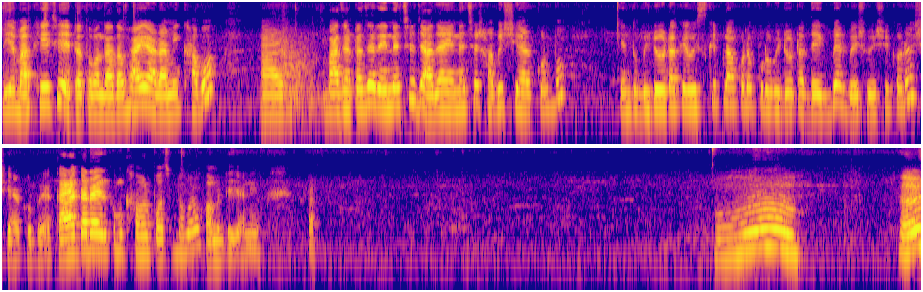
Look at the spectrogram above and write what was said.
দিয়ে মাখিয়েছি। এটা তোমার দাদা ভাই আর আমি খাব। আর বাজার টাজার এনেছে যা যা এনেছে সবই শেয়ার করব। কিন্তু ভিডিওটা কেউ স্কিপ না করে পুরো ভিডিওটা দেখবে আর বেশি বেশি করে শেয়ার করবে। কারা কারা এরকম খাবার পছন্দ করো কমেন্টে জানিও। হ্যাঁ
